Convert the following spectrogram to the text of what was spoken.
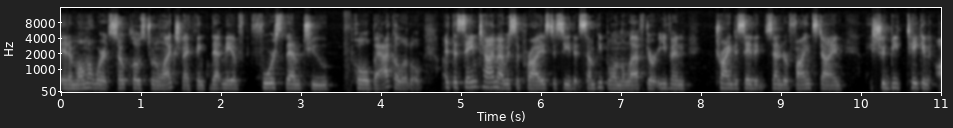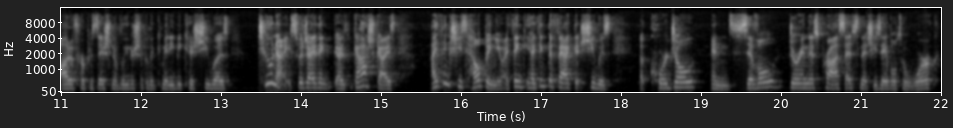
at a moment where it's so close to an election, I think that may have forced them to pull back a little. At the same time, I was surprised to see that some people on the left or even trying to say that Senator Feinstein should be taken out of her position of leadership of the committee because she was too nice, which I think, gosh, guys, I think she's helping you. I think I think the fact that she was uh, cordial and civil during this process and that she's able to work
